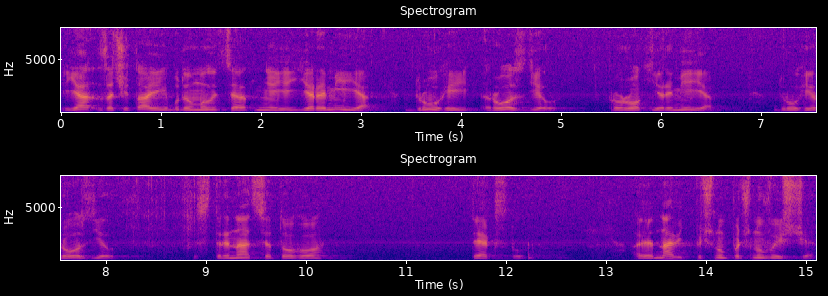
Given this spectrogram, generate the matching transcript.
Я зачитаю і будемо молитися е, Єремія, другий розділ, пророк Єремія, другий розділ з 13 тексту. Е, Навіть почну, почну вище.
